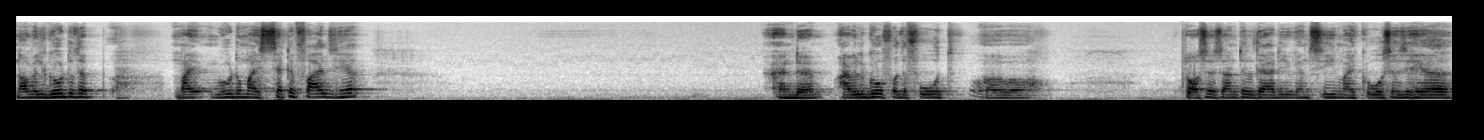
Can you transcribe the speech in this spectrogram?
now we'll go to the my go to my setup files here, and uh, I will go for the fourth uh, process. Until that, you can see my courses here,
